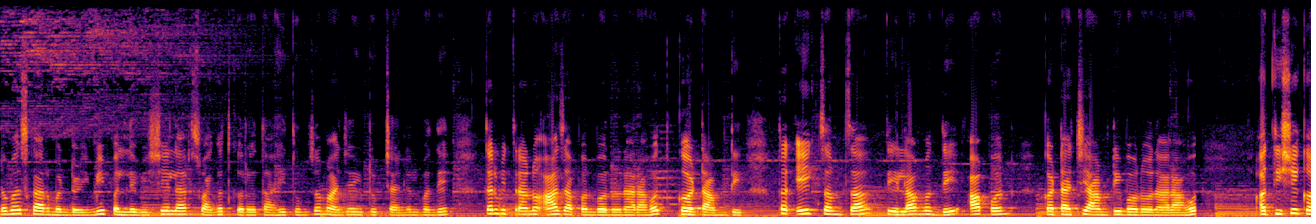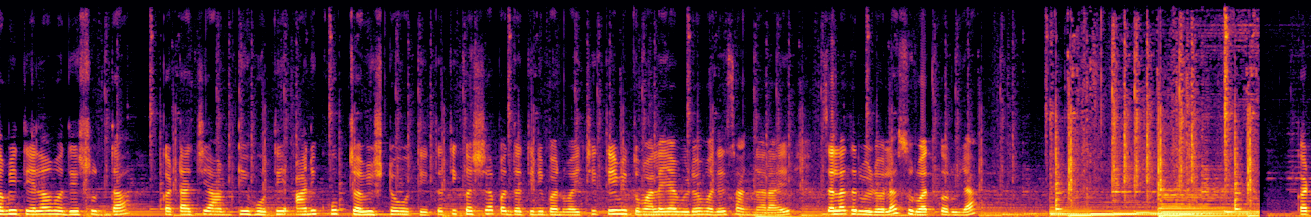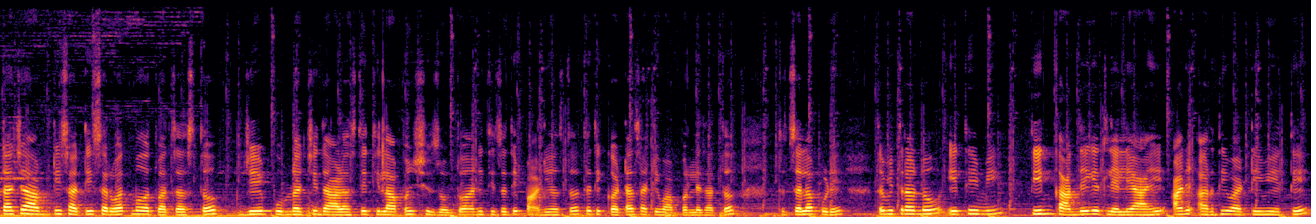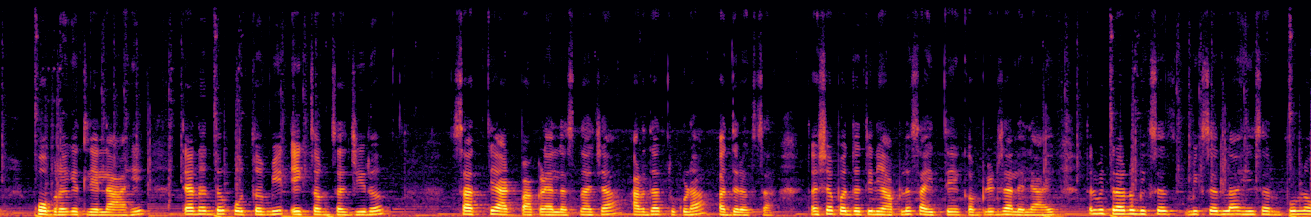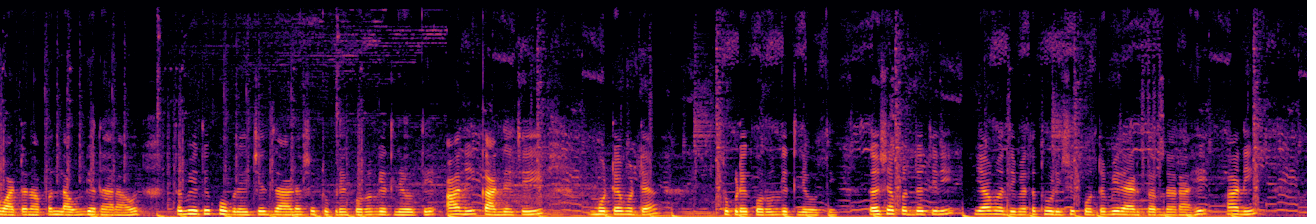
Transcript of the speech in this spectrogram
नमस्कार मंडळी मी पल्लवी शेलार स्वागत करत आहे तुमचं माझ्या यूट्यूब चॅनलमध्ये तर मित्रांनो आज आपण बनवणार आहोत कट आमटी. तर एक चमचा तेलामध्ये आपण कटाची आमटी बनवणार आहोत. अतिशय कमी तेलामध्ये सुद्धा कटाची आमटी होते आणि खूप चविष्ट होते. तर ती कशा पद्धतीने बनवायची ते मी तुम्हाला या व्हिडिओमध्ये सांगणार आहे. चला तर व्हिडिओला सुरुवात करूया. कटाच्या आमटीसाठी सर्वात महत्त्वाचं असतं जे पुरणाची डाळ असते तिला आपण शिजवतो आणि तिचं ते पाणी असतं तर ते कटासाठी वापरलं जातं. तर चला पुढे. तर मित्रांनो येथे मी तीन कांदे घेतलेले आहे आणि अर्धी वाटी मी येथे खोबरं घेतलेलं आहे. त्यानंतर कोथिंबीर एक चमचा जिरं सात ते आठ पाकळ्या लसणाच्या अर्धा तुकडा अद्रकचा. तशा पद्धतीने आपलं साहित्य कंप्लीट झालेलं आहे. तर मित्रांनो मिक्सर मिक्सरला हे संपूर्ण वाटण आपण लावून घेणार आहोत. तर मी इथे खोबऱ्याचे जाड असे तुकडे करून घेतले होते आणि कांद्याचेही मोठ्या मोठ्या तुकडे करून घेतले होते. तर अशा पद्धतीने यामध्ये मी आता थोडीशी कोथिंबीर ॲड करणार आहे आणि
